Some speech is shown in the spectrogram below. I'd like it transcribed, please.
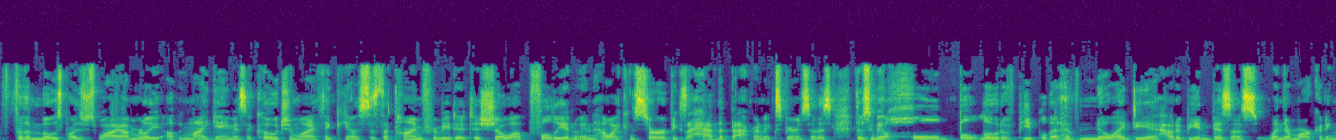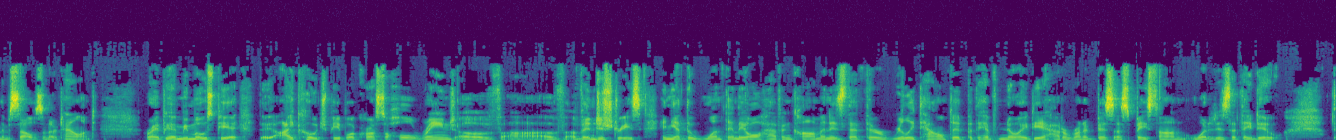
for the most part, this is why I'm really upping my game as a coach and why I think, you know, this is the time for me to, to show up fully in, in how I can serve because I have the background experience in this. There's going to be a whole boatload of people that have no idea how to be in business when they're marketing themselves and their talent right? I mean, most people, I coach people across a whole range of, uh, of, of industries, and yet the one thing they all have in common is that they're really talented, but they have no idea how to run a business based on what it is that they do.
